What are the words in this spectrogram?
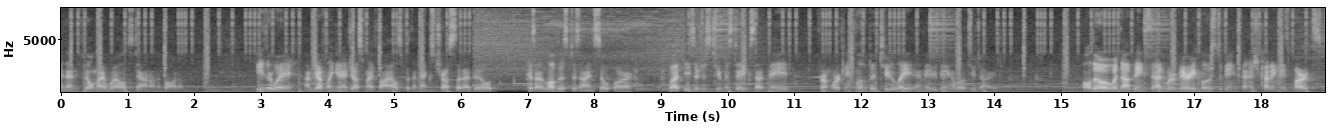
and then fill my welds down on the bottom. Either way, I'm definitely gonna adjust my files for the next truss that I build, because I love this design so far, but these are just two mistakes I've made from working a little bit too late and maybe being a little too tired. Although, with that being said, we're very close to being finished cutting these parts,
